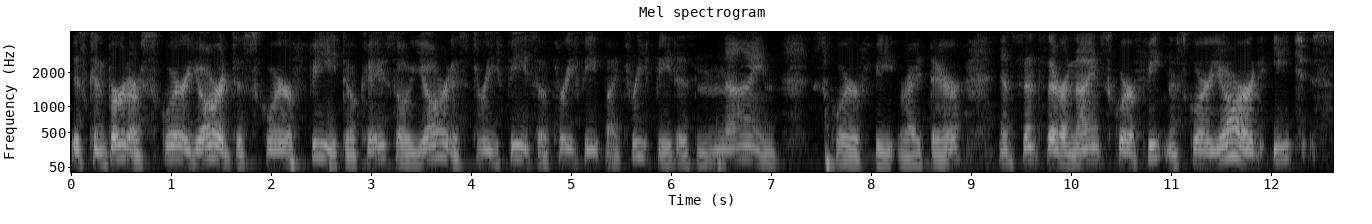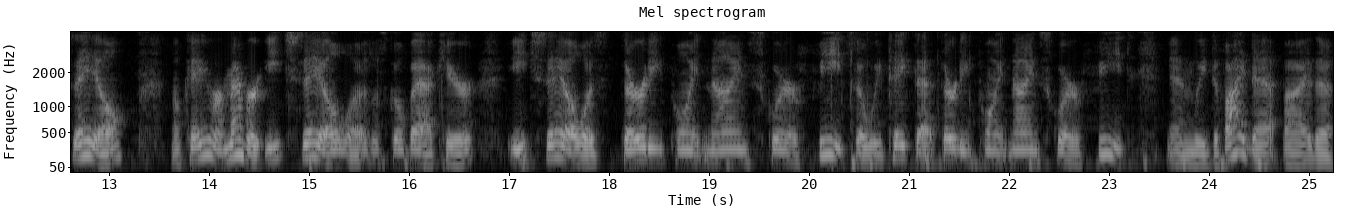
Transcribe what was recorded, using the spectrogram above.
is convert our square yard to square feet. Okay, so a yard is three feet, so three feet by three feet is nine square feet right there. And since there are nine square feet in a square yard, each sail Okay, remember each sail was, let's go back here, each sail was 30.9 square feet. So we take that 30.9 square feet and we divide that by the,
